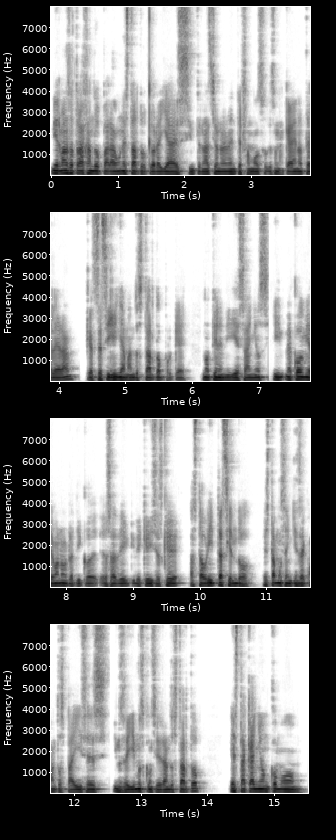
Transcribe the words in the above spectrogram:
Mi hermano está trabajando para un startup que ahora ya es internacionalmente famoso, que es una cadena hotelera, que se sigue llamando startup porque no tiene ni 10 años. Y me acuerdo mi hermano me platicó, o sea, de, que dices que hasta ahorita siendo, estamos en quién sabe cuántos países y nos seguimos considerando startup, está cañón como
